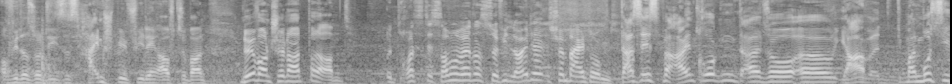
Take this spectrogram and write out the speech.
auch wieder so dieses Heimspiel-Feeling aufzubauen. Nö, war ein schöner Handballabend. Und trotz des Sommerwetters so viele Leute ist schon beeindruckend. Das ist beeindruckend. Also äh, ja, man muss die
